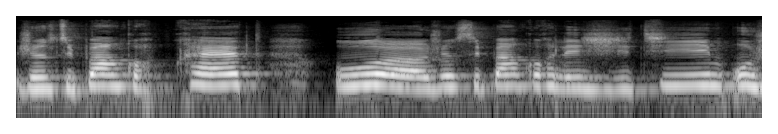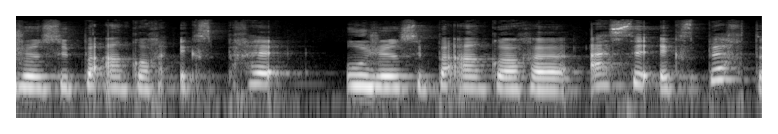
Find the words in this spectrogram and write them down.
je ne suis pas encore prête, ou euh, je ne suis pas encore légitime, ou je ne suis pas encore exprès, ou je ne suis pas encore euh, assez experte.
